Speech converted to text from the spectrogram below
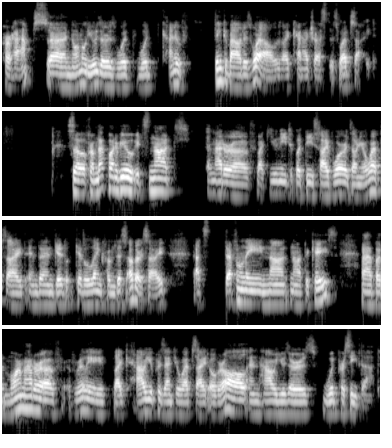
perhaps uh, normal users would would kind of think about as well, like, can I trust this website? So from that point of view, it's not a matter of like you need to put these five words on your website and then get get a link from this other site. That's definitely not not the case. Uh, but more a matter of, really like how you present your website overall and how users would perceive that.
